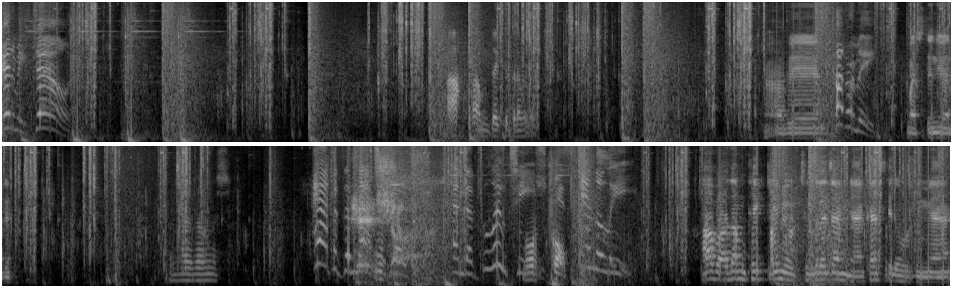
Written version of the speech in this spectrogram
Enemy down. Ah tam denk getiremedim. Abi Cover me. maç dönüyor hadi. Dönmez dönmez. Half of the match is over, and the blue team is in the lead. Abi adam tek yemiyor çıldıracağım ya. Kaç kere vurdum ya.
